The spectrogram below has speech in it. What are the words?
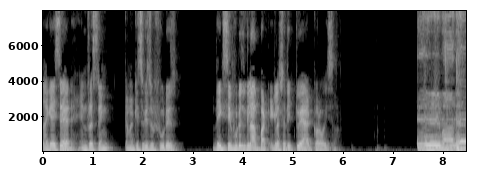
লাইক আই সেড ইন্টারেস্টিং কেন কিছু কিছু ফুটেজ দেখছি ফুটেজগুলা বাট এগুলার সাথে একটু অ্যাড করা হয়েছে বাঁধে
